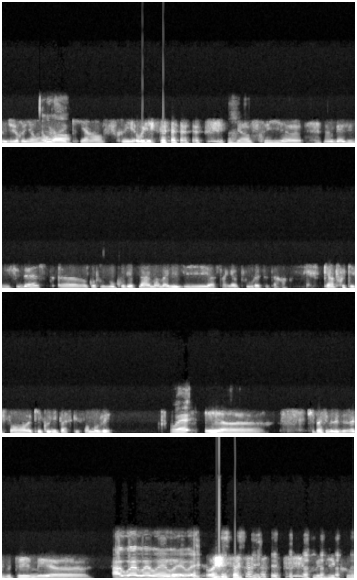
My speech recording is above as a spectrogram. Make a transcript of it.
Le durian, euh, qui est un fruit, oui, qui est un fruit d'Asie du Sud-Est, qu'on trouve beaucoup au Vietnam, en Malaisie, à Singapour, etc. Qui est un fruit qui sent, qui est connu parce qu'il sent mauvais. Ouais. Et euh, je sais pas si vous avez déjà goûté, mais euh, ah ouais, ouais, ouais, ouais, ouais. mais du coup,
